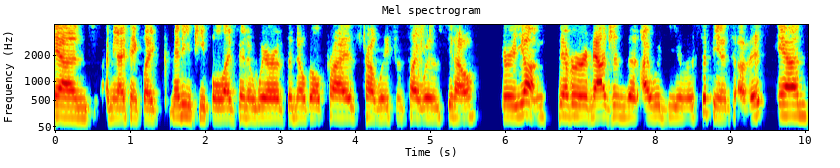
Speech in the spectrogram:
And I mean, I think like many people, I've been aware of the Nobel Prize probably since I was, you know, very young. Never imagined that I would be a recipient of it. And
